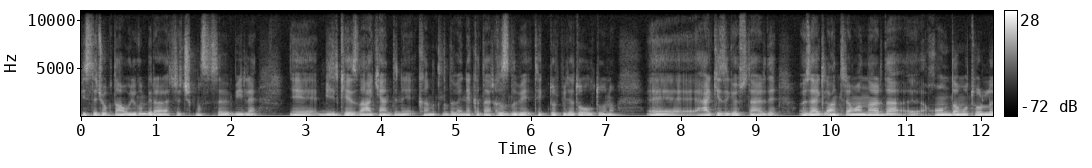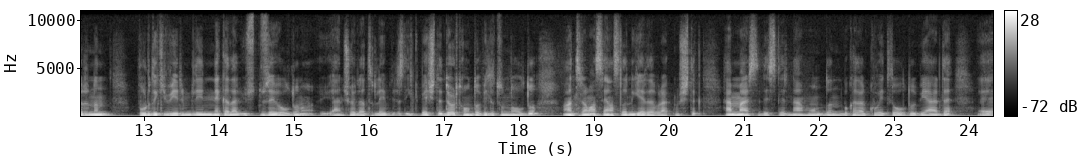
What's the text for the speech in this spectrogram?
piste çok daha uygun bir araçla çıkması sebebiyle e, bir kez daha kendini kanıtladı ve ne kadar hızlı bir tek tur pilotu olduğunu e, herkese gösterdi. Özellikle antrenmanlarda e, Honda motorlarının buradaki verimliliğin ne kadar üst düzey olduğunu yani şöyle hatırlayabiliriz. İlk 5'te 4 Honda pilotunun olduğu antrenman seanslarını geride bırakmıştık. Hem Mercedes'lerin hem Honda'nın bu kadar kuvvetli olduğu bir yerde e,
